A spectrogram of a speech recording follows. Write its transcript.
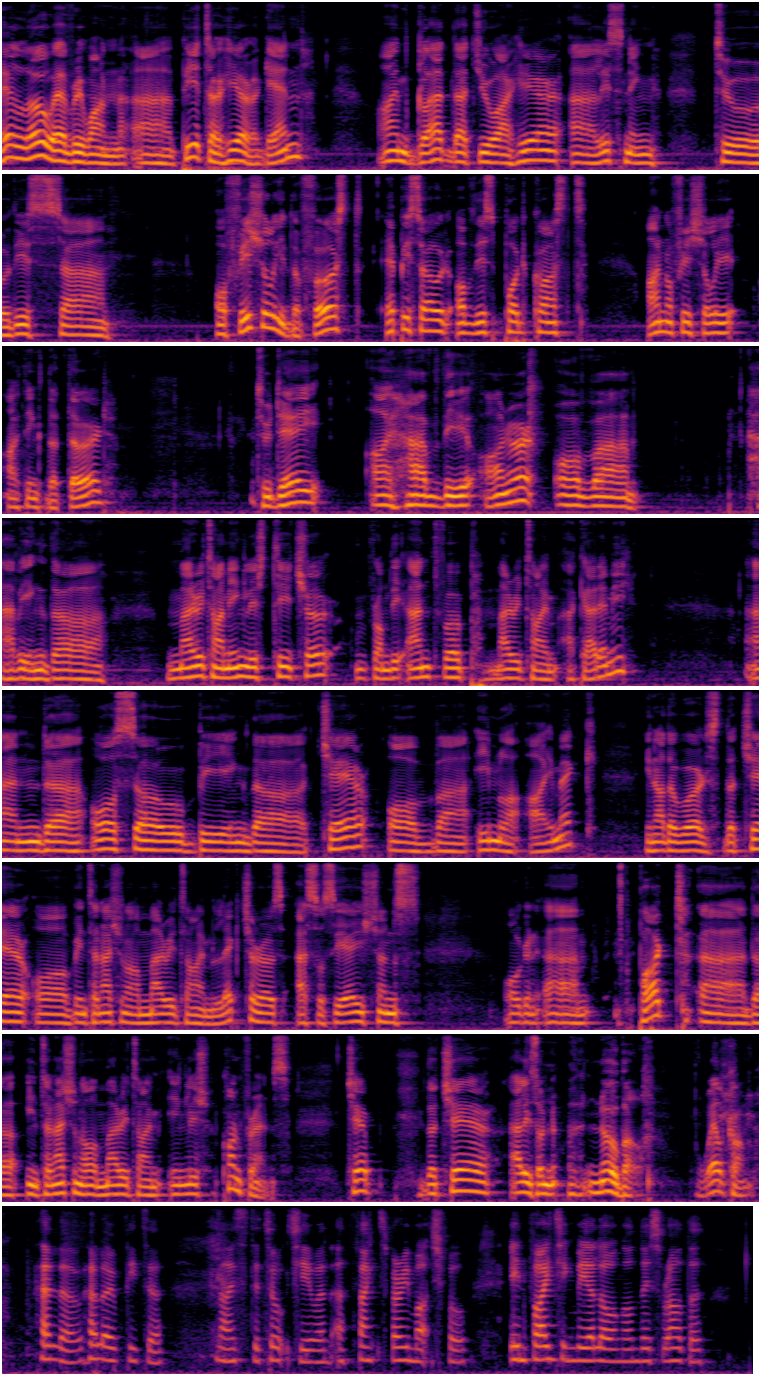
Hello, everyone. Uh, Peter here again. I'm glad that you are here uh, listening to this uh, officially the first episode of this podcast, unofficially, I think the third. Today, I have the honor of uh, having the maritime English teacher from the Antwerp Maritime Academy and uh, also being the chair of uh, IMLA IMEC, in other words, the chair of International Maritime Lecturers Association's organ- um, part, uh, the International Maritime English Conference. Chair, the chair, Alison Noble. Welcome. Hello, hello, Peter. Nice to talk to you, and uh, thanks very much for inviting me along on this rather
